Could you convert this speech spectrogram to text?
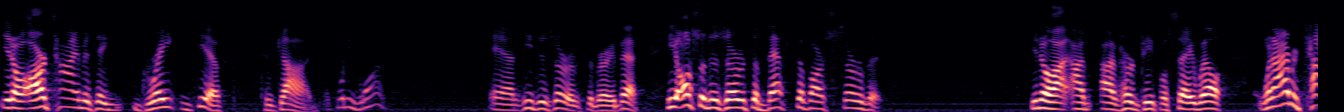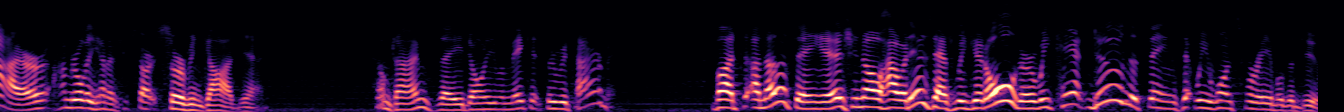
you know, our time is a great gift to God. That's what he wants. And he deserves the very best. He also deserves the best of our service. You know, I, have heard people say, well, when I retire, I'm really going to start serving God then. Sometimes they don't even make it through retirement. But another thing is, you know how it is as we get older, we can't do the things that we once were able to do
